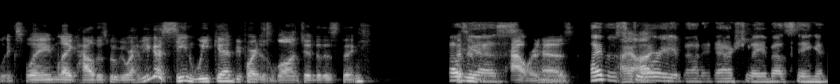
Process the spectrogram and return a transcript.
explain like how this movie works. Have you guys seen Weekend before I just launch into this thing? Oh yes, Howard has. I have a story I, I, about it actually about seeing it.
